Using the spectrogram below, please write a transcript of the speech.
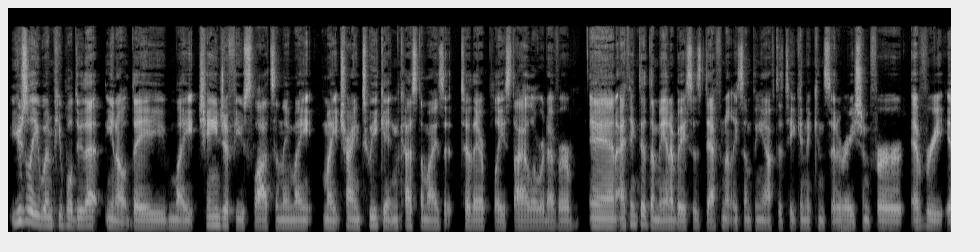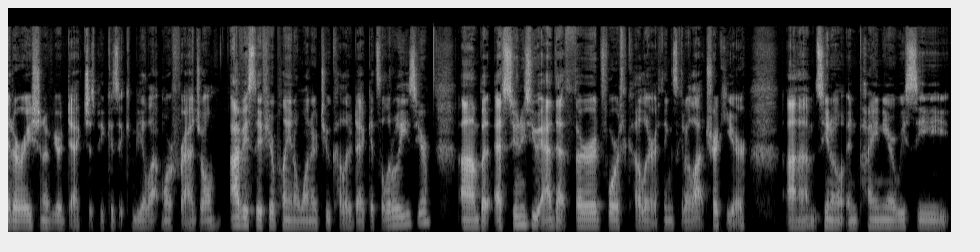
usually when people do that you know they might change a few slots and they might might try and tweak it and customize it to their play style or whatever. And i think that the mana base is definitely something you have to take into consideration for every iteration of your deck just because it can be a lot more fragile. Obviously if you're playing a one or two color deck it's a little easier um, but as soon as you add that third fourth color things get a lot trickier um, so you know in pioneer we see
